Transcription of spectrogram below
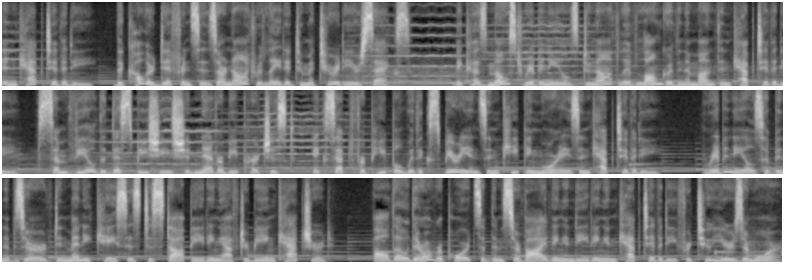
In captivity, the color differences are not related to maturity or sex. Because most ribbon eels do not live longer than a month in captivity, some feel that this species should never be purchased, except for people with experience in keeping morays in captivity. Ribbon eels have been observed in many cases to stop eating after being captured. Although there are reports of them surviving and eating in captivity for two years or more.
